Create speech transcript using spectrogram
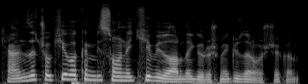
Kendinize çok iyi bakın. Bir sonraki videolarda görüşmek üzere. Hoşçakalın.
